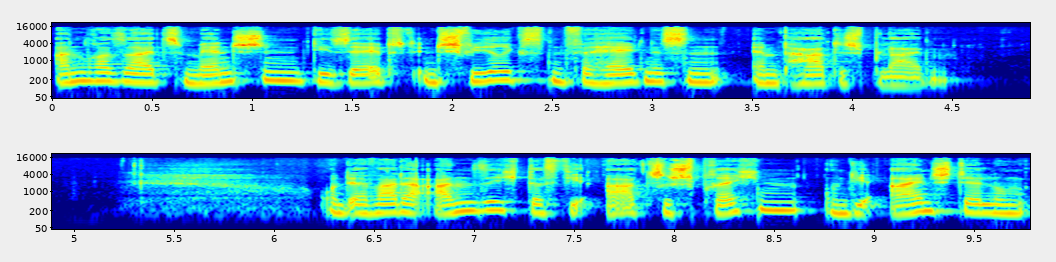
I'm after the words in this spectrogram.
andererseits Menschen, die selbst in schwierigsten Verhältnissen empathisch bleiben? Und er war der Ansicht, dass die Art zu sprechen und die Einstellung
